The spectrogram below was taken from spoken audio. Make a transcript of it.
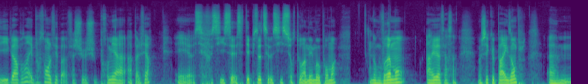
hyper important et pourtant on le fait pas. Enfin, je, suis le premier à, à pas le faire. Et euh, c'est aussi cet épisode, c'est aussi surtout un mémo pour moi. Donc vraiment, arrive à faire ça. Moi, je sais que par exemple, euh,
